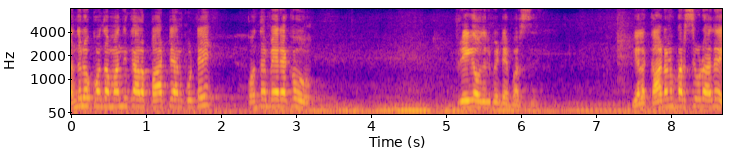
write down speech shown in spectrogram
అందులో కొంతమంది కాల పార్టీ అనుకుంటే కొంత మేరకు ఫ్రీగా వదిలిపెట్టే పరిస్థితి. ఇలా కాటన్ పరిస్థితి కూడా అదే.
